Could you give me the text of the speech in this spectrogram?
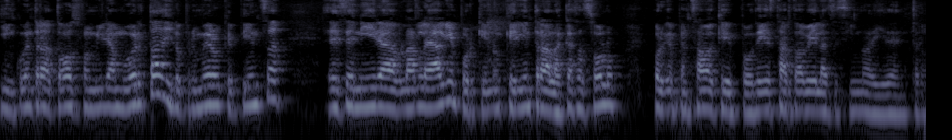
y encuentra a toda su familia muerta y lo primero que piensa es en ir a hablarle a alguien porque no quería entrar a la casa solo porque pensaba que podía estar todavía el asesino ahí dentro.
